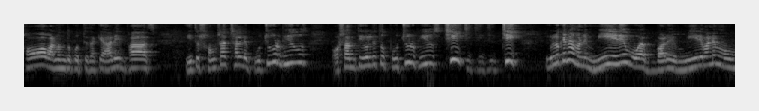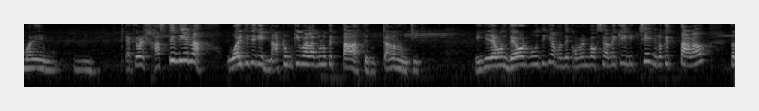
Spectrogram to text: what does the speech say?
সব আনন্দ করতে থাকে, আরে ভাস এই তো সংসার ছাড়লে প্রচুর ভিউজ অশান্তি হলে তো প্রচুর ভিউজ ছি ছি ছি ছি এগুলোকে না মানে মেয়েরে মানে মেয়েরে মানে মানে একেবারে শাস্তি দিয়ে না ওয়াইটি থেকে নাটঙ্কিওয়ালাগুলোকে তাড়াতে তাড়ানো উচিত। এই যে যেমন দেওয়ার বৌদিকে আমাদের কমেন্ট বক্সে অনেকেই লিখছে, এগুলোকে তাড়াও। তো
